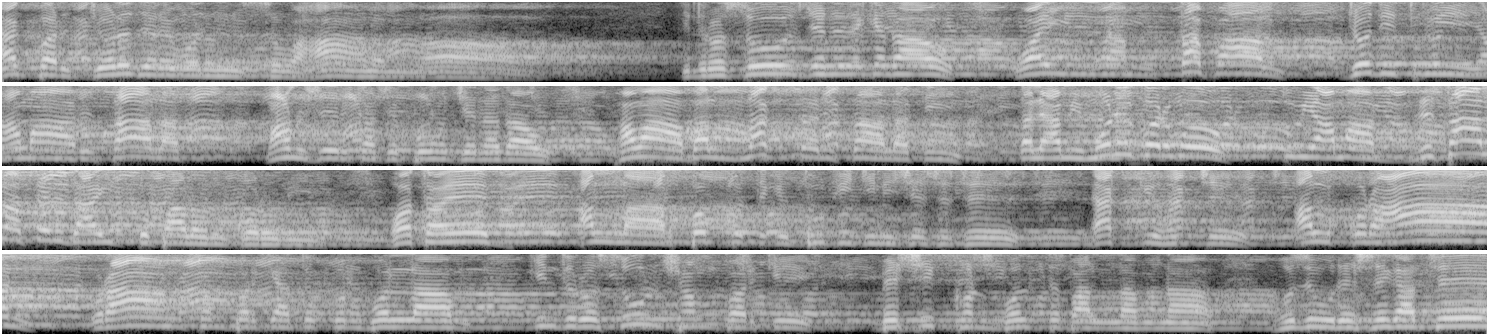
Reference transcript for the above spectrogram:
একবার জোরে জোরে বলুন, সুবহানাল্লাহ। কিন্তু রসুল জেনে রেখে দাও ওয়াইলাম তাফাল যদি তুমি আমার সালাত মানুষের কাছে পৌঁছে না দাও, ফামা বাল্লাক্তা রিসালাতি, তাহলে আমি মনে করব তুমি আমার রিসালাতের দায়িত্ব পালন করনি। অতএব আল্লাহর পক্ষ থেকে দুটি জিনিস এসেছে। একটি হচ্ছে আল কোরআন কোরআন সম্পর্কে এতক্ষণ বললাম, কিন্তু রসুল সম্পর্কে বেশিক্ষণ বলতে পারলাম না। হুজুর এসে গেছেন,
